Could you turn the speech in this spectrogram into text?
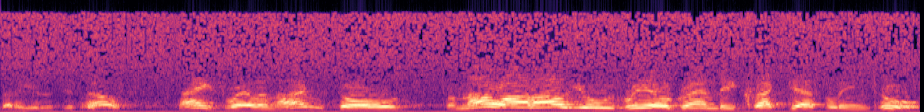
Better use it yourself. Thanks, Whalen. I'm sold. From now on, I'll use Rio Grande cracked gasoline, too.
